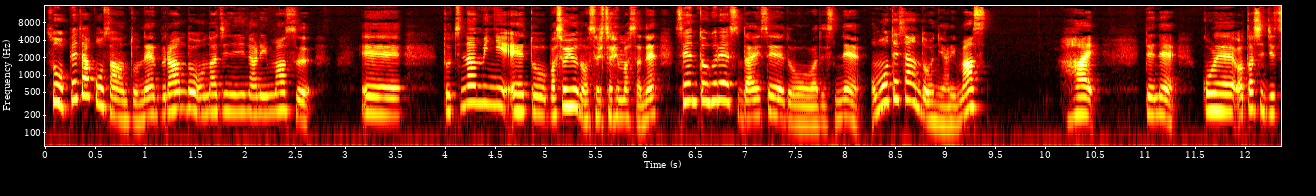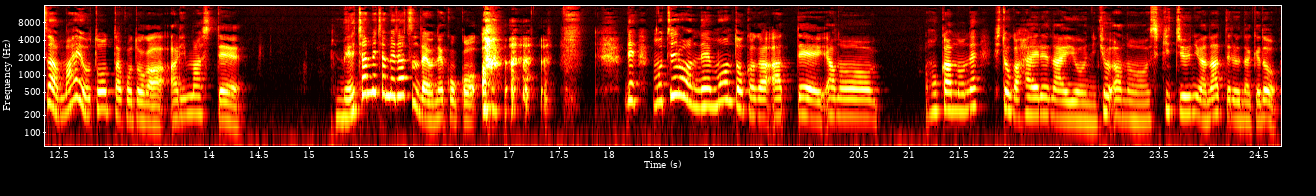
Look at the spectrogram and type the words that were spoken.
そう、ペタコさんとね、ブランド同じになります。えーとちなみに、えーと、場所言うの忘れちゃいましたね。セントグレース大聖堂はですね、表参道にあります。はい。でね、これ私実は前を通ったことがありまして、めちゃめちゃ目立つんだよね、ここ。で、もちろんね、門とかがあって、あの、他のね、人が入れないように、あの、式中にはなってるんだけど、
